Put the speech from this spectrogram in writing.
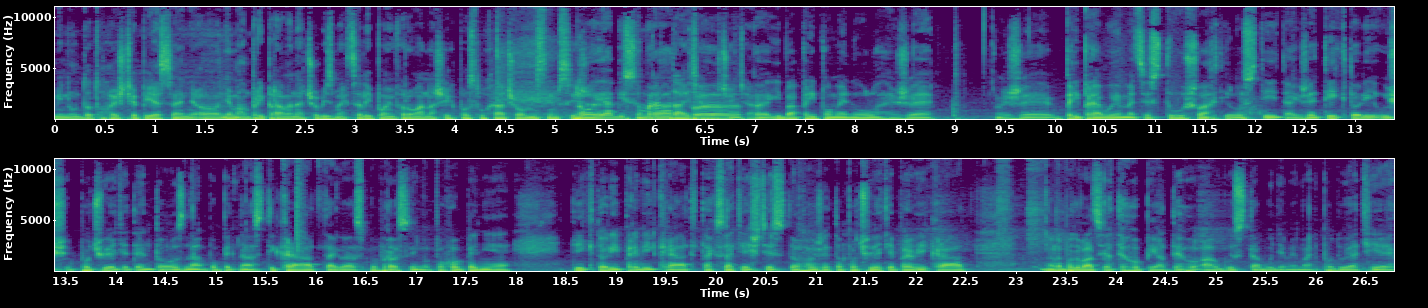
minút, do toho ešte pieseň. Nemám pripravené, čo by sme chceli poinformovať našich poslucháčov. Myslím si, no, že... ja by som rád Dajte, p- iba pripomenul, že že pripravujeme cestu ušlachtilosti, takže tí, ktorí už počujete tento oznám po 15 krát, tak vás poprosím o pochopenie. Tí, ktorí prvýkrát, tak sa tešte z toho, že to počujete prvýkrát lebo 25. augusta budeme mať podujatie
